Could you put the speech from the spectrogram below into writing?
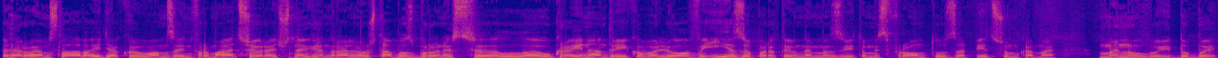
Героям слава і дякую вам за інформацію. Речник Генерального штабу збройних сил України Андрій Ковальов із оперативними звітом із фронту за підсумками минулої доби.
